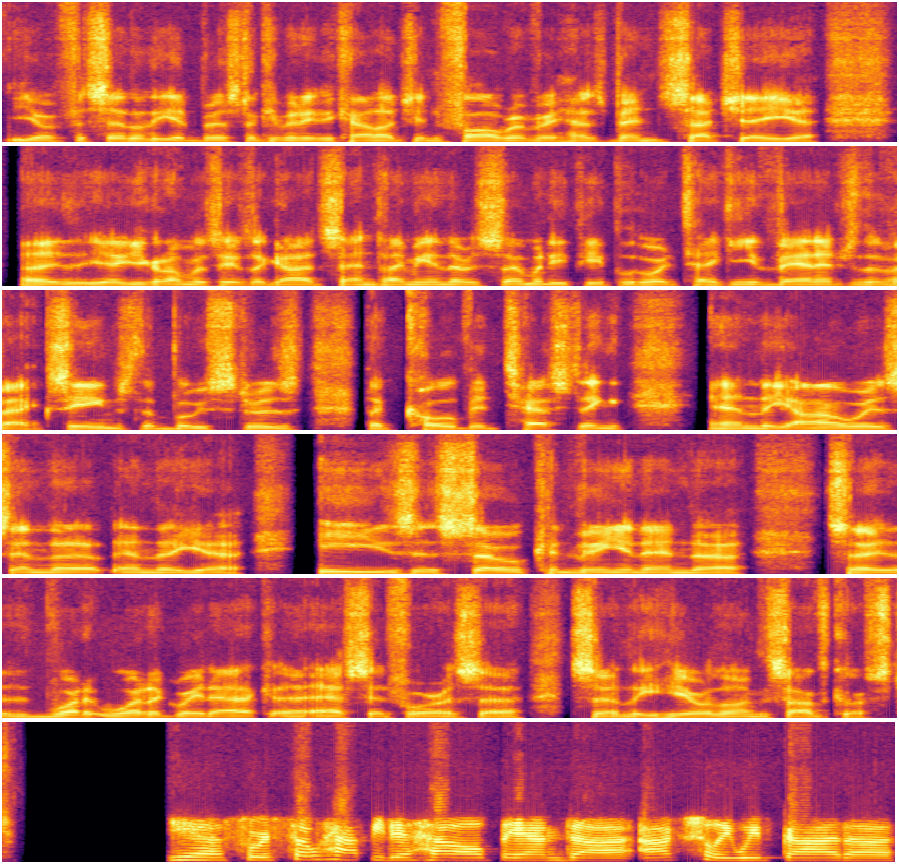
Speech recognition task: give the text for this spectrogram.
your facility at Bristol Community College in Fall River has been such a uh, uh you can almost say it's a godsend. I mean, there are so many people who are taking advantage of the vaccines, the boosters, the COVID testing, and the hours and the and the uh, ease is so convenient and uh, so what what a great ac- asset for us certainly here along the south coast. Yes, we're so happy to help. And uh, actually, we've got uh,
